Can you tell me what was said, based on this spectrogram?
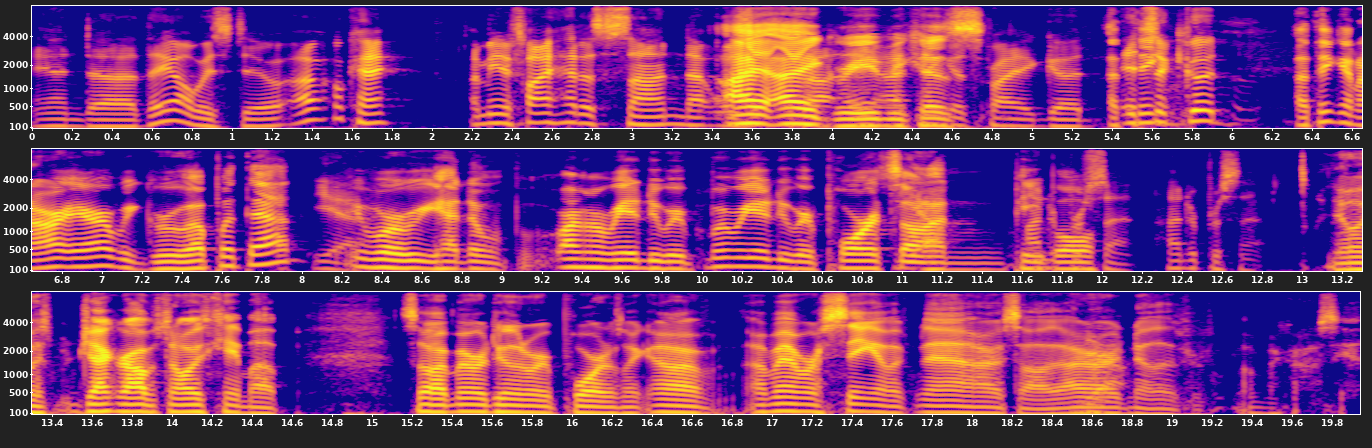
And uh, they always do. Uh, okay. I mean, if I had a son that was, I- I agree I think because it's probably good. I it's a good. I think in our era we grew up with that. Yeah. Where we had to. I remember we had to do. Re- remember we had to do reports Yeah, on people. Hundred percent. Hundred percent. It always Jack Robinson always came up. So I remember doing a report. I was like, oh, I remember seeing it. Like, nah, I saw it. I Yeah. already know this. I'm not gonna see it.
